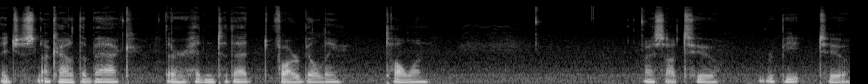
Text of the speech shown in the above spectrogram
They out at the back. They're heading to that far building, tall one. I saw two. Repeat two.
